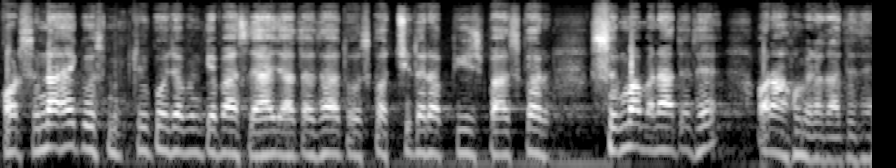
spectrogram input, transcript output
اور سنا ہے کہ اس مٹی کو جب ان کے پاس لایا جاتا تھا تو اس کو اچھی طرح پیس پاس کر سرما بناتے تھے اور آنکھوں میں لگاتے تھے۔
